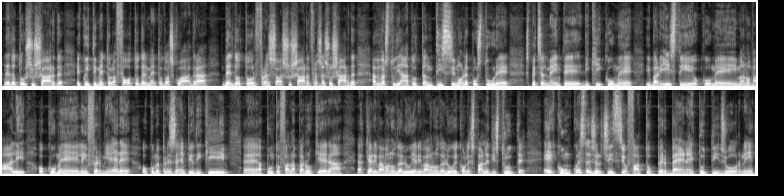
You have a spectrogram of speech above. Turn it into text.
del dottor Chouchard e qui ti metto la foto del metodo a squadra del dottor François Chouchard. François Chouchard aveva studiato tantissimo le posture specialmente di chi come i baristi o come i manovali o come le infermiere o come per esempio di chi eh, appunto fa la parrucchiera eh, che arrivavano da lui, arrivavano da lui con le spalle distrutte e con questo esercizio fatto per bene tutti i giorni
